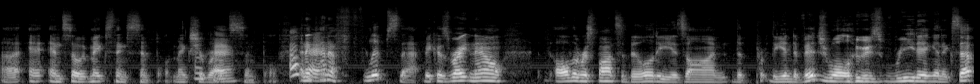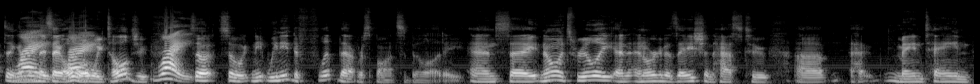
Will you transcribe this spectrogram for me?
Uh, and, and so it makes things simple. It makes your Okay. rights simple. And it kind of flips that because right now, all the responsibility is on the the individual who's reading and accepting, and then they say, "Oh, right. well, we told you." Right. So, so we need, we need to flip that responsibility and say, no, it's really an, an organization has to uh, maintain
